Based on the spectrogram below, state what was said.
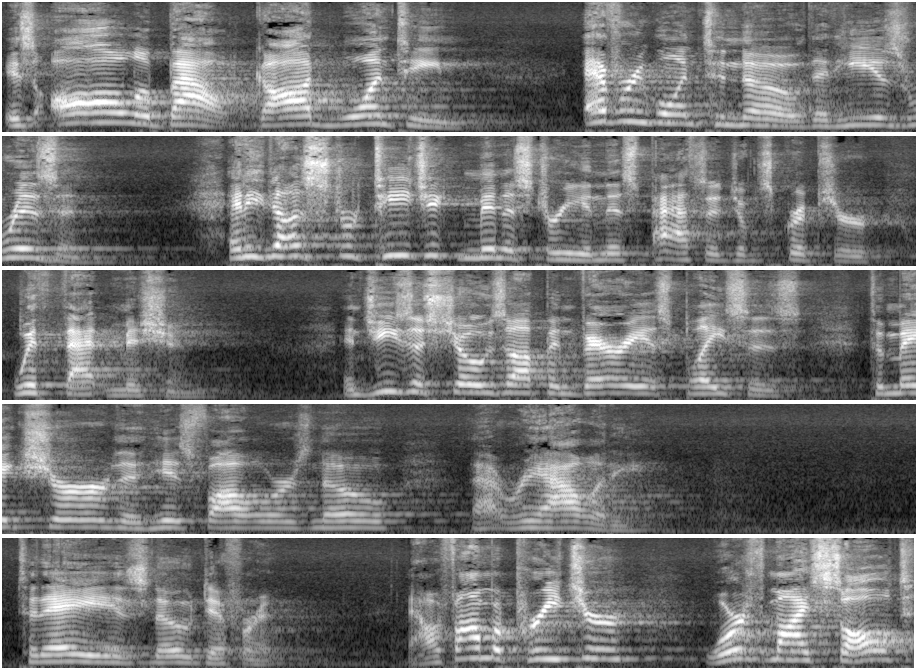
is all about God wanting everyone to know that he is risen. And he does strategic ministry in this passage of Scripture with that mission. And Jesus shows up in various places to make sure that his followers know that reality. Today is no different. Now, if I'm a preacher worth my salt,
